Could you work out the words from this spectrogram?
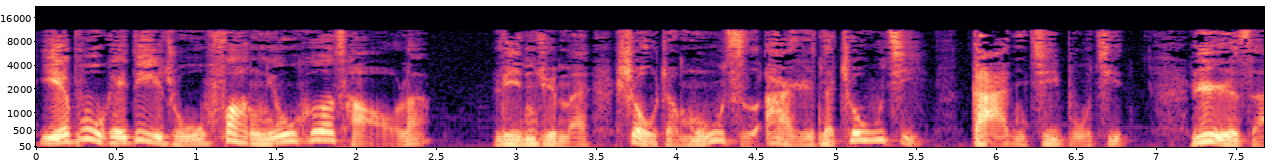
也不给地主放牛割草了。邻居们受着母子二人的周济，感激不尽，日子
